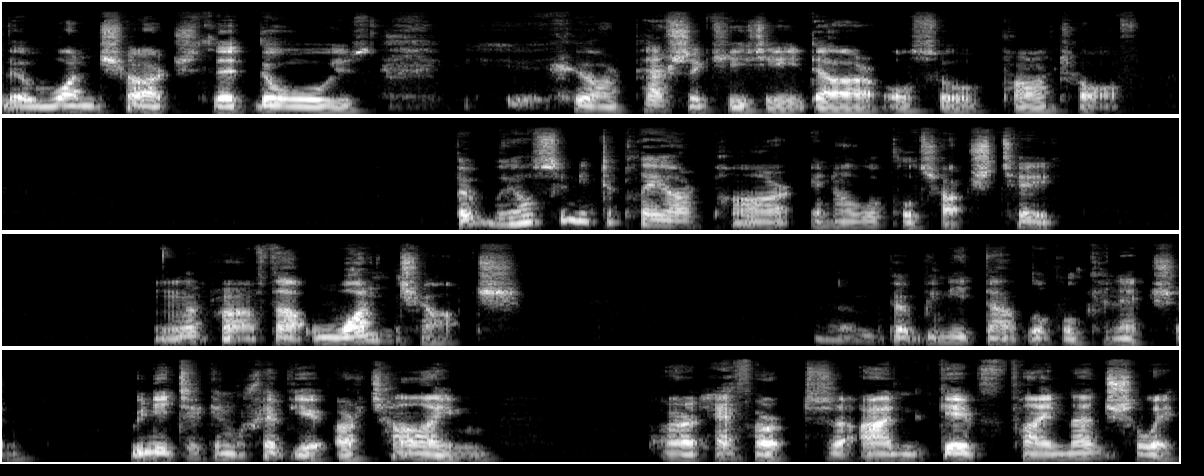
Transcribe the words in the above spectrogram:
the one church that those who are persecuted are also part of. But we also need to play our part in a local church too. We're part of that one church, but we need that local connection. We need to contribute our time, our effort, and give financially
